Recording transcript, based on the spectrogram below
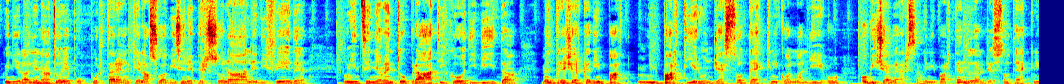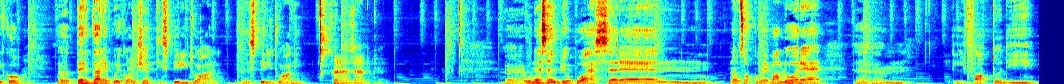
Quindi l'allenatore può portare anche la sua visione personale di fede, un insegnamento pratico di vita, mentre cerca di impa- impartire un gesto tecnico all'allievo o viceversa, quindi partendo dal gesto tecnico eh, per dare poi concetti spirituali. eh, spirituali. Fai un esempio. Eh, un esempio può essere, mm, non so, come valore ehm, il fatto di,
